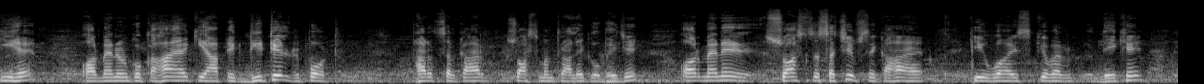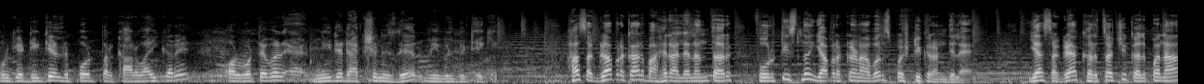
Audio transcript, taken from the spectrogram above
की है और मैंने उनको कहा है कि आप एक डिटेल रिपोर्ट भारत सरकार स्वास्थ्य मंत्रालय को भेजें। और मैंने स्वास्थ्य सचिव से कहा है कि वह इसके पर देखें उनके डिटेल रिपोर्ट पर कार्रवाई करें और whatever needed action is there we will be taking हा सगळा प्रकार बाहेर आल्यानंतर फोर्टिसनं या प्रकरणावर स्पष्टीकरण दिलंय. या सगळ्या खर्चाची कल्पना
